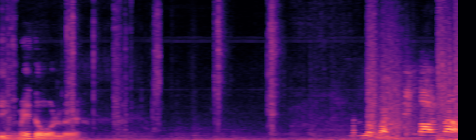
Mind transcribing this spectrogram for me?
ยิงไม่โดนเลย มันหลบแบบดิจิ ตอลเปล่า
